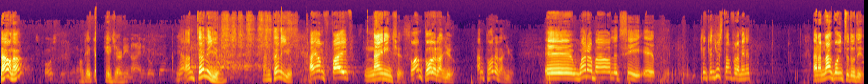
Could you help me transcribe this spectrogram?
down, huh? Supposed to. You know, Okay, thank you, Jim. 39, it goes down. Yeah, I'm telling you. I'm telling you. I am five nine inches, so I'm taller than you. I'm taller than you. Uh, what about? Let's see. Uh, can, can you stand for a minute? And I'm not going to do this.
